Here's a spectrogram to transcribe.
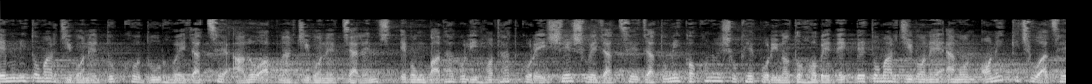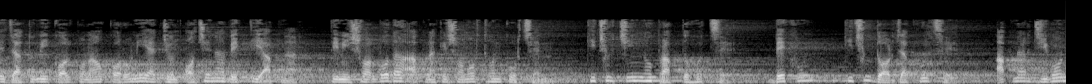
তেমনি তোমার জীবনের দুঃখ দূর হয়ে যাচ্ছে, আলো আপনার জীবনের চ্যালেঞ্জ এবং বাধাগুলি হঠাৎ করেই শেষ হয়ে যাচ্ছে যা তুমি কখনোই সুখে পরিণত হবে। দেখবে তোমার জীবনে এমন অনেক কিছু আছে যা তুমি কল্পনাও করনি একজন অচেনা ব্যক্তি আপনার। তিনি সর্বদা আপনাকে সমর্থন করছেন। কিছু চিহ্ন প্রাপ্ত হচ্ছে। দেখুন, কিছু দরজা খুলছে। আপনার জীবন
